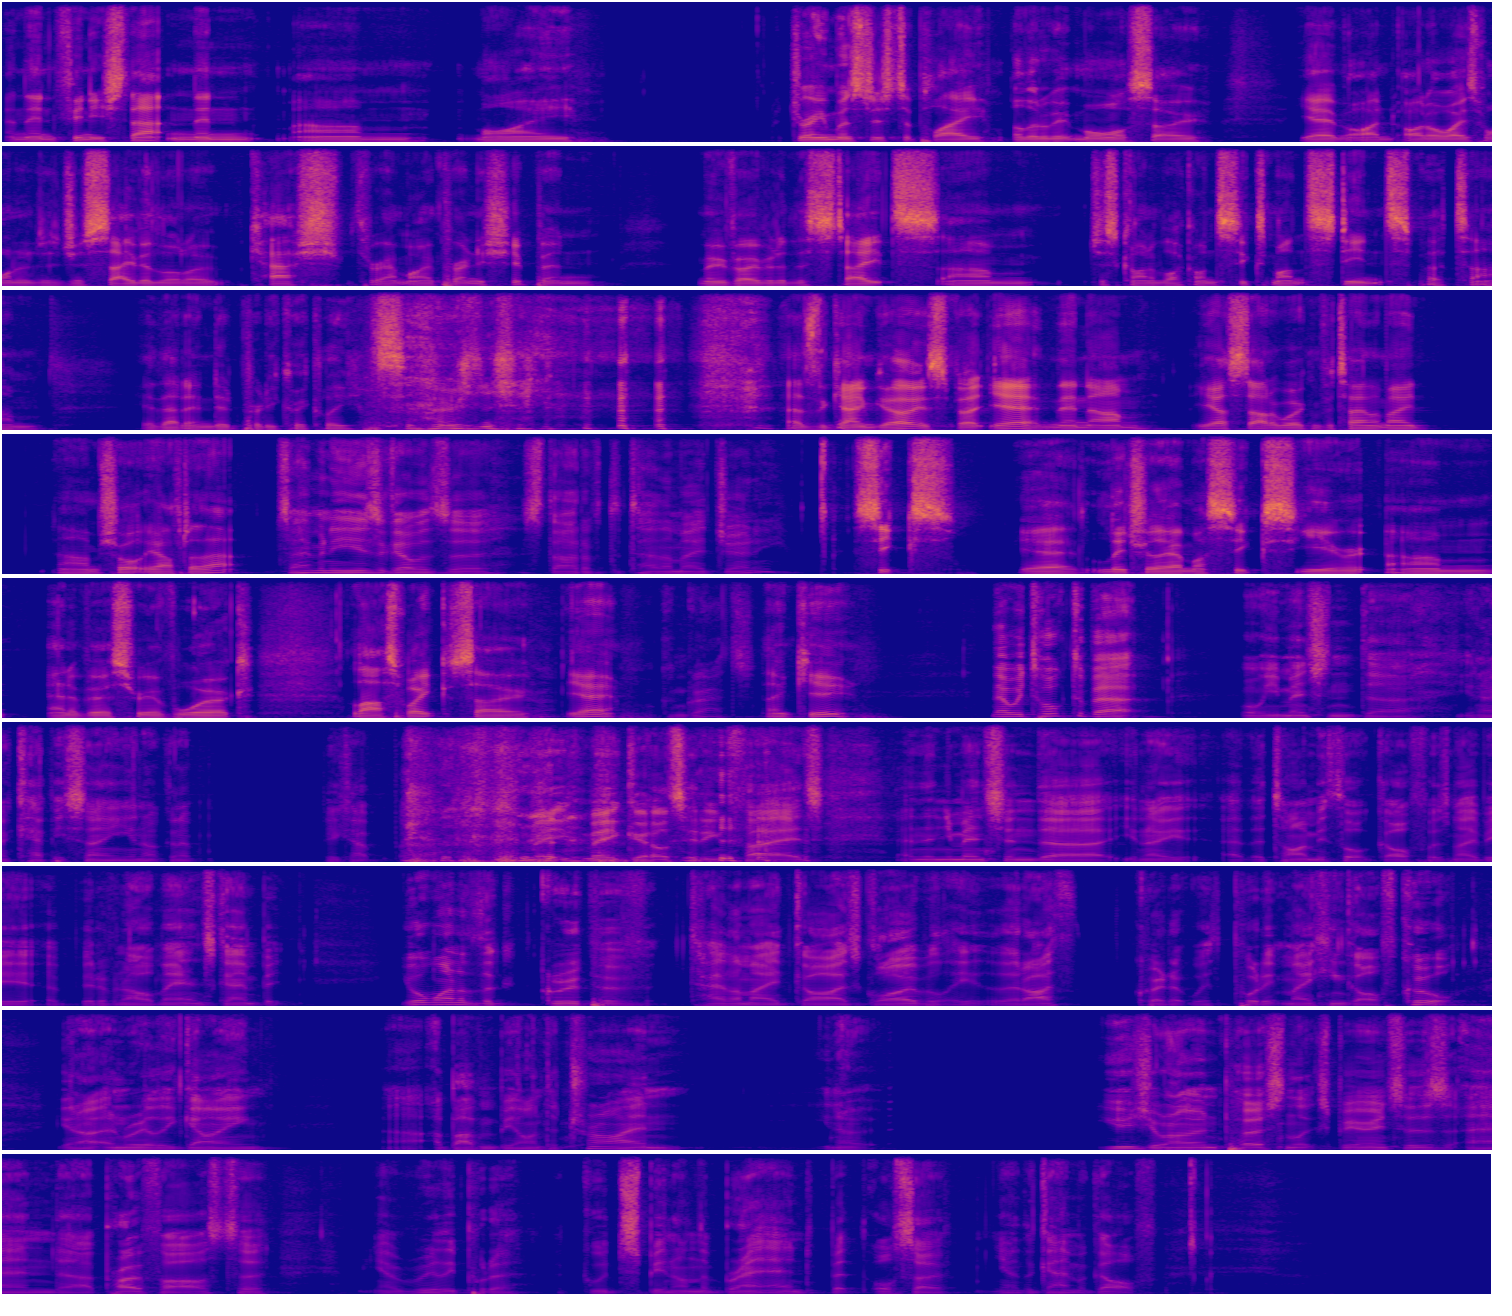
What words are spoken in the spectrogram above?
and then finished that, and then um, my dream was just to play a little bit more. So yeah, I'd, I'd always wanted to just save a lot of cash throughout my apprenticeship and move over to the states, um, just kind of like on six month stints, but. Yeah, that ended pretty quickly. So yeah, as the game goes, but yeah, and then um, yeah, I started working for TaylorMade um, shortly after that. So how many years ago was the start of the TaylorMade journey? Six. Yeah, literally had my six year um, anniversary of work last week. So right. yeah, well, congrats. Thank you. Now we talked about. Well, you mentioned uh, you know Cappy saying you're not going to pick up uh, me, me, girls hitting fades. And then you mentioned, uh, you know, at the time you thought golf was maybe a bit of an old man's game, but you're one of the group of TaylorMade guys globally that I th- credit with putting making golf cool, you know, and really going uh, above and beyond to try and, you know, use your own personal experiences and uh, profiles to, you know, really put a, a good spin on the brand, but also, you know, the game of golf.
